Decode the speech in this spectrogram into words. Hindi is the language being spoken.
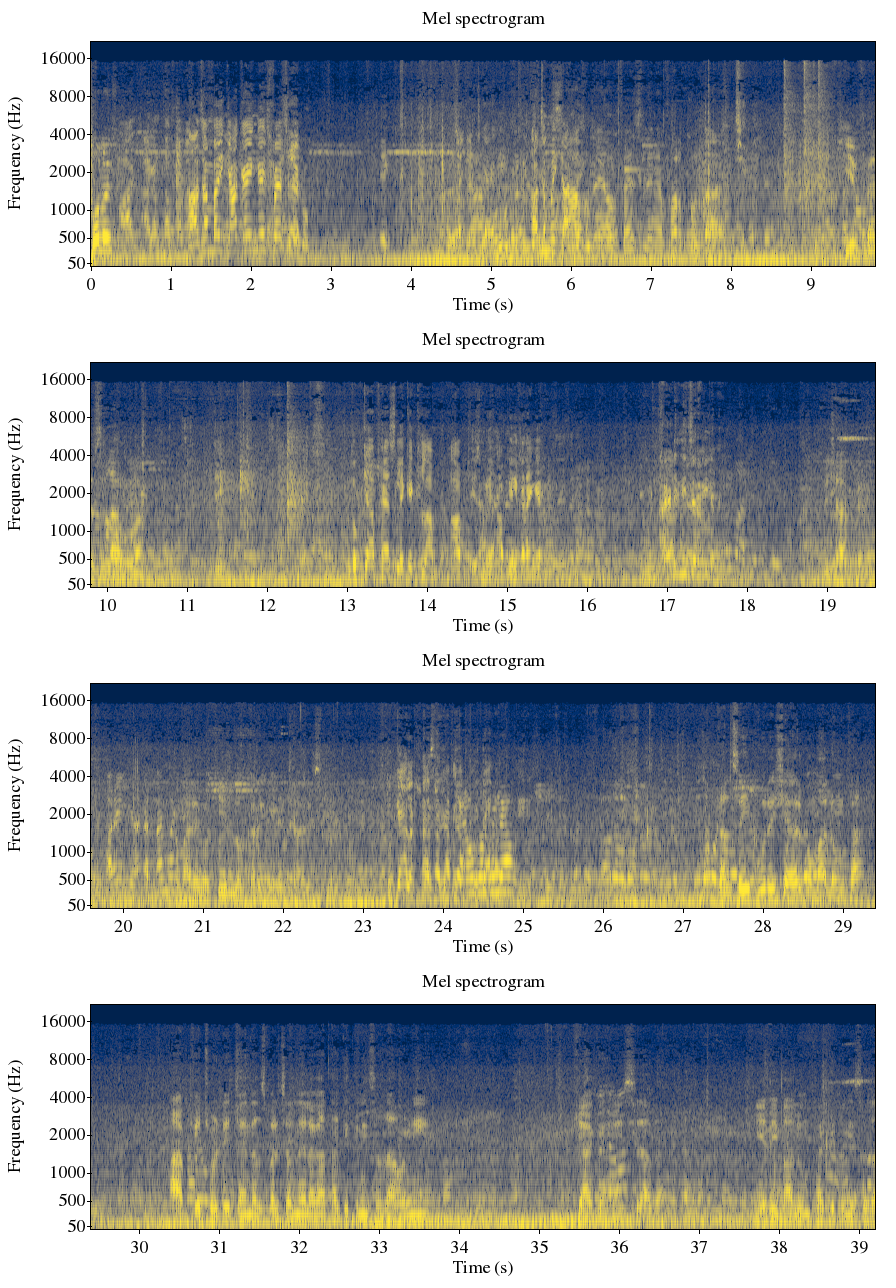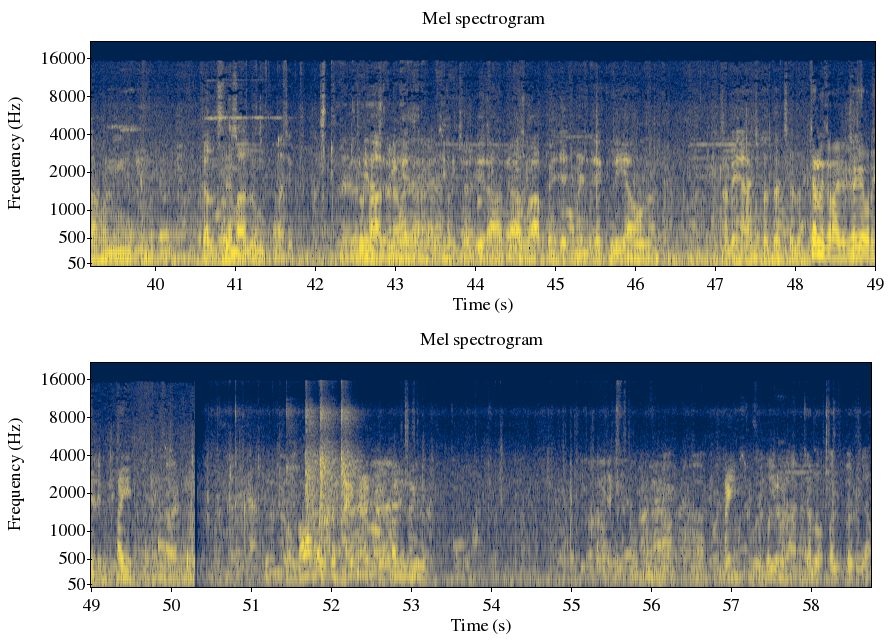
बोलो। आज़म भाई क्या कहेंगे इस फैसले को? आज़म भाई क्या कहेंगे? और फैसले में फ़र्क होता है। ये फैसला हुआ। जी। तो क्या फैसले के खिलाफ आप इसमें अपील करेंगे? विचार करेंगे। हमारे वकील लोग करेंगे विचार इस पर। तो क्या लगता है सजा पे आपको ज़्यादा? मिलती है कल से ही पूरे शहर को मालूम था आपके छोटे चैनल्स पर चलने लगा था कितनी सज़ा होनी है? क्या कहें इससे ज़्यादा? ये भी मालूम था कितनी सज़ा होनी है? कल से मालूम था। आप ही तो चल ही रहा था अब आपने जजमेंट देख लिया होगा। हमें आज पता चला। चलो सर आइए जगह पर आइए। चलो बस बस जाओ।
